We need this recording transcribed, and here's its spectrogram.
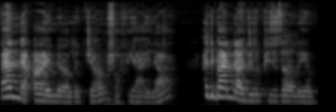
Ben de aynı alacağım Sofya'yla. Hadi ben de acılı pizza alayım.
